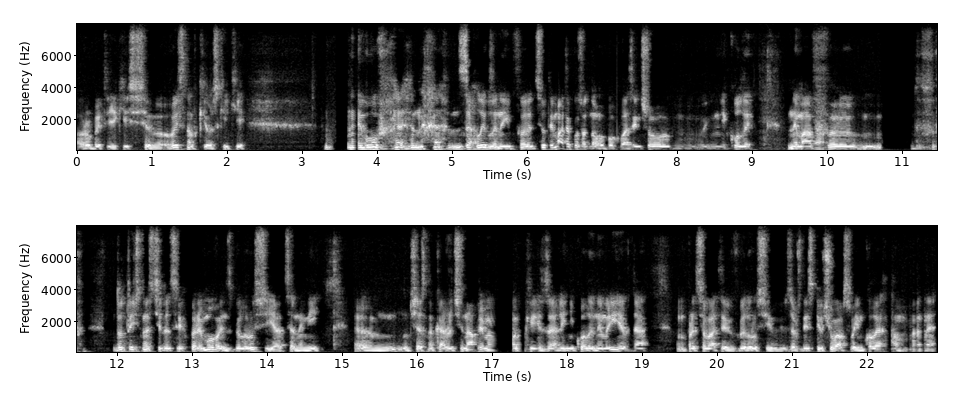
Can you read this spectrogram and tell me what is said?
робити якісь висновки, оскільки не був заглиблений в цю тематику з одного боку, а з іншого ніколи не мав е, дотичності до цих перемовин з Білорусі. А це не мій, ем, чесно кажучи, напрямок. І взагалі ніколи не мріяв да, працювати в Білорусі. Завжди співчував своїм колегам. Мене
